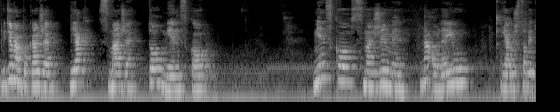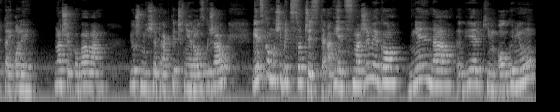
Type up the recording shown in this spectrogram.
gdzie Wam pokażę, jak smażę to mięsko. Mięsko smażymy na oleju. Ja już sobie tutaj olej naszykowałam, już mi się praktycznie rozgrzał. Mięsko musi być soczyste, a więc smażymy go nie na wielkim ogniu,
